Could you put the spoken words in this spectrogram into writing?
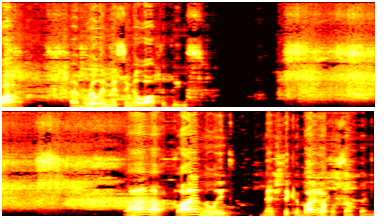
Wow. I'm really missing a lot of these. Ah, finally! Managed to take a bite off of something.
